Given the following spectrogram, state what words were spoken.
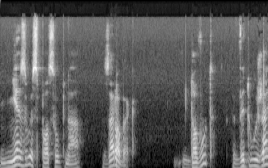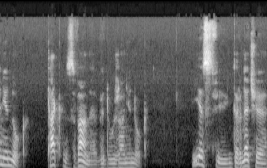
niezły sposób na zarobek. Dowód? Wydłużanie nóg. Tak zwane wydłużanie nóg. Jest w internecie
